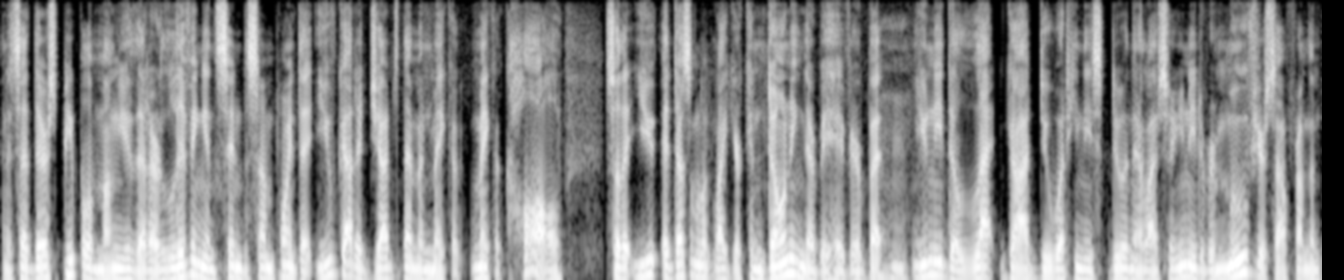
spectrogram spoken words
and it said, "There's people among you that are living in sin to some point that you've got to judge them and make a make a call." So that you, it doesn't look like you're condoning their behavior, but Mhm. you need to let God do what He needs to do in their life. So you need to remove yourself from them,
